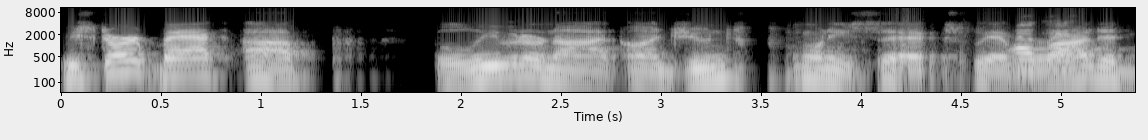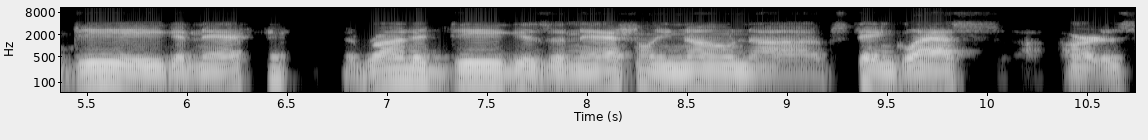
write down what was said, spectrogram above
we start back up believe it or not on june 26th we have Okay. rhonda deeg a national rhonda deeg is a nationally known uh, stained glass artist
